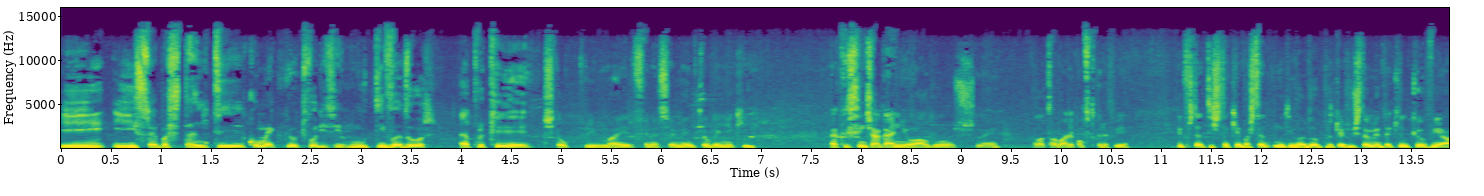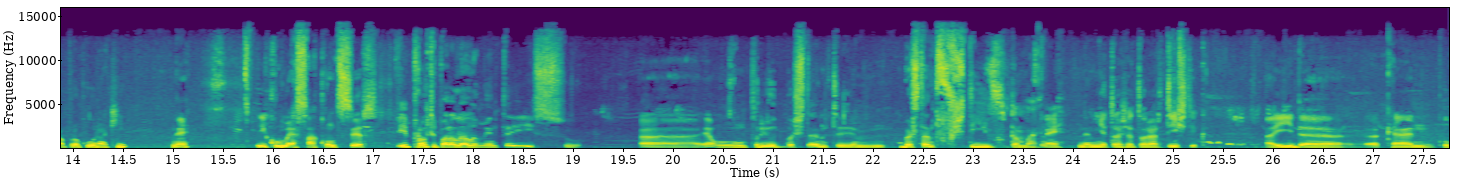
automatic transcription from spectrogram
E, e, isso é bastante, como é que eu te vou dizer, motivador. É porque acho que é o primeiro financiamento que eu ganho aqui. A Cristina já ganhou alguns, né? ela trabalha com fotografia. E portanto isto aqui é bastante motivador, porque é justamente aquilo que eu vim à procura aqui, né? e começa a acontecer. E pronto, e paralelamente a isso, uh, é um período bastante, bastante festivo também, né? Na minha trajetória artística. A ida a Cannes com,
